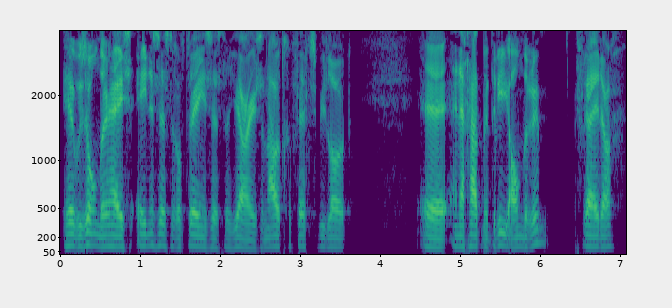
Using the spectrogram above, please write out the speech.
heel bijzonder, hij is 61 of 62 jaar, is een oud gevechtspiloot. En hij gaat met drie anderen vrijdag.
